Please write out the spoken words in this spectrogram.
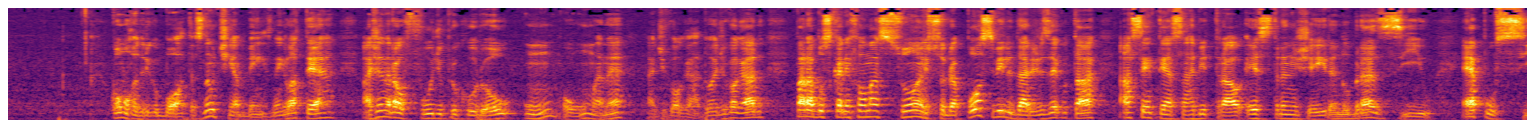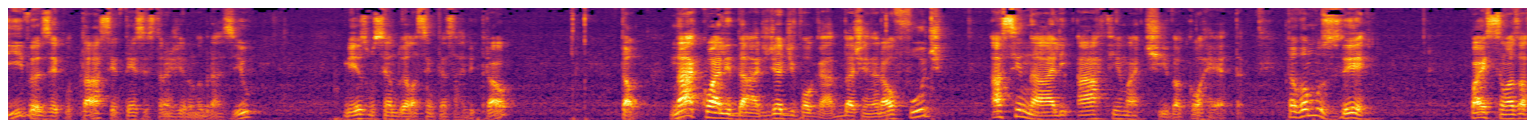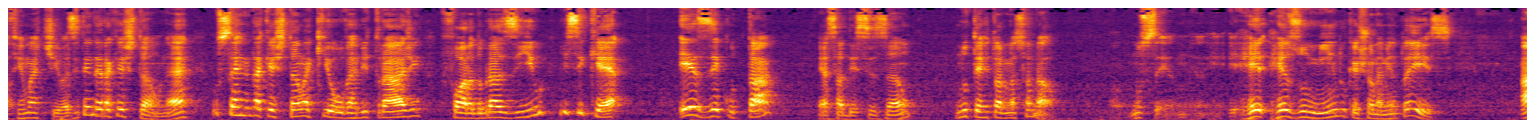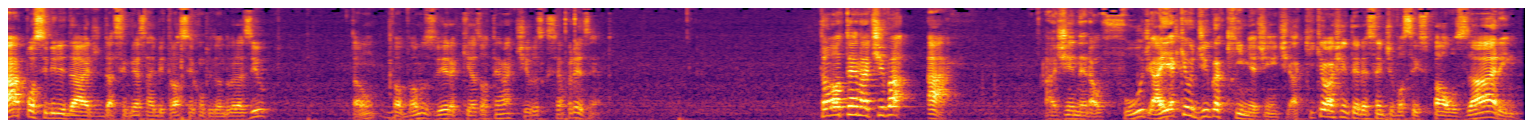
Como Rodrigo Botas não tinha bens na Inglaterra, a General Food procurou um ou uma, né, advogado ou advogada, para buscar informações sobre a possibilidade de executar a sentença arbitral estrangeira no Brasil. É possível executar a sentença estrangeira no Brasil, mesmo sendo ela sentença arbitral? Então, na qualidade de advogado da General Food, assinale a afirmativa correta. Então vamos ver quais são as afirmativas. Entender a questão, né? O cerne da questão é que houve arbitragem fora do Brasil e se quer executar essa decisão no território nacional. No, resumindo, o questionamento é esse. Há possibilidade da sentença arbitral ser cumprida no Brasil? Então, vamos ver aqui as alternativas que se apresentam. Então, alternativa A a General Food. Aí é que eu digo aqui, minha gente. Aqui que eu acho interessante vocês pausarem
